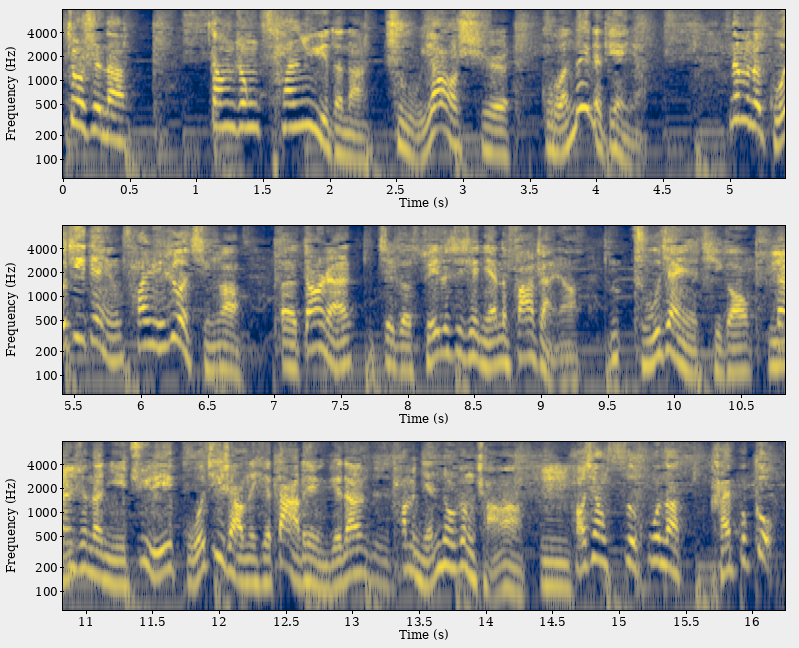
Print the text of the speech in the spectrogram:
就是呢。当中参与的呢，主要是国内的电影，那么呢，国际电影参与热情啊，呃，当然这个随着这些年的发展呀，逐渐也提高。但是呢，你距离国际上那些大电影节，当然他们年头更长啊，嗯，好像似乎呢还不够。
